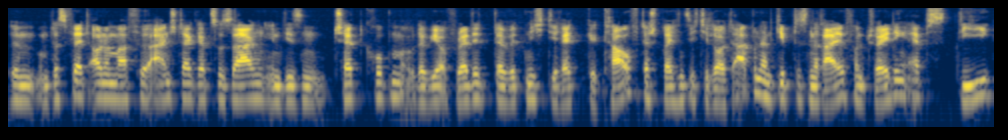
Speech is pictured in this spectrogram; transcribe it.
ähm, um das vielleicht auch nochmal für Einsteiger zu sagen, in diesen Chatgruppen oder wie auf Reddit, da wird nicht direkt gekauft, da sprechen sich die Leute ab und dann gibt es eine Reihe von Trading-Apps, die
